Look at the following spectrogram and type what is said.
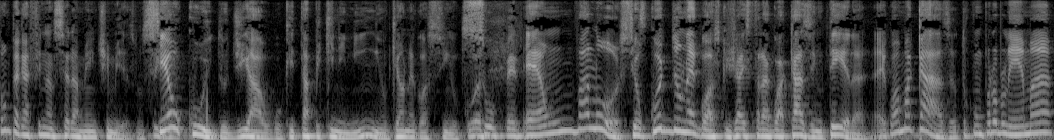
Vamos pegar financeiramente mesmo. Sim. Se eu cuido de algo que está pequenininho, que é um negocinho Super. é um valor. Se eu cuido de um negócio que já estragou a casa inteira, é igual uma casa. Eu tô com um problema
